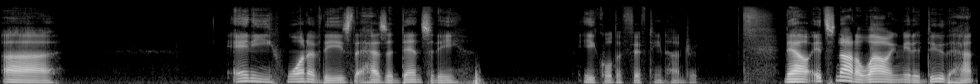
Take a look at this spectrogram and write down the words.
uh, any one of these that has a density equal to 1500. Now, it's not allowing me to do that.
